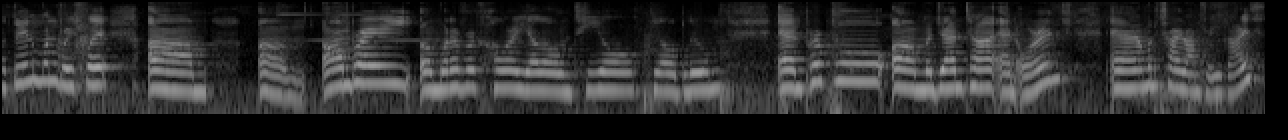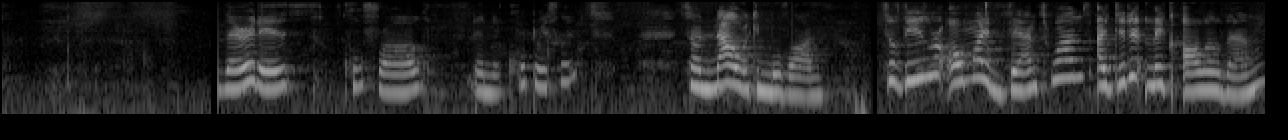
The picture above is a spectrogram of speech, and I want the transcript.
A three in one bracelet. Um, um, ombre, um, whatever color, yellow and teal, yellow, blue. And purple, um, magenta, and orange. And I'm going to try it on for you guys. There it is. Cool frog and a cool bracelet. So now we can move on. So these were all my advanced ones. I didn't make all of them,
